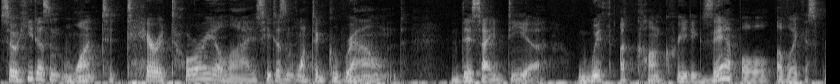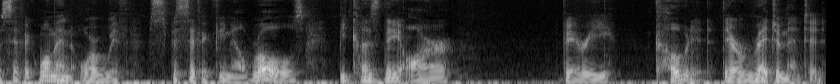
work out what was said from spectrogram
So he doesn't want to territorialize, he doesn't want to ground this idea with a concrete example of like a specific woman or with specific female roles because they are very coded, they're regimented,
